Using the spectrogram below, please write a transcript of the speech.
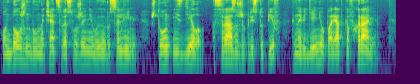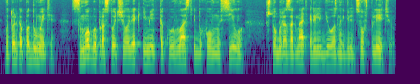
он должен был начать свое служение в Иерусалиме, что он и сделал, сразу же приступив к наведению порядка в храме. Вы только подумайте, смог бы простой человек иметь такую власть и духовную силу, чтобы разогнать религиозных дельцов плетью?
